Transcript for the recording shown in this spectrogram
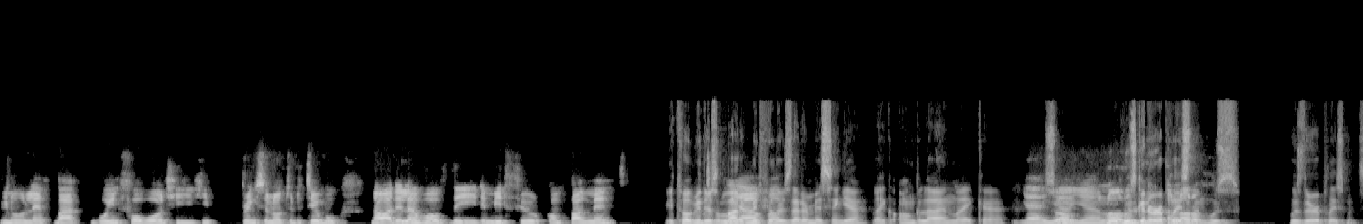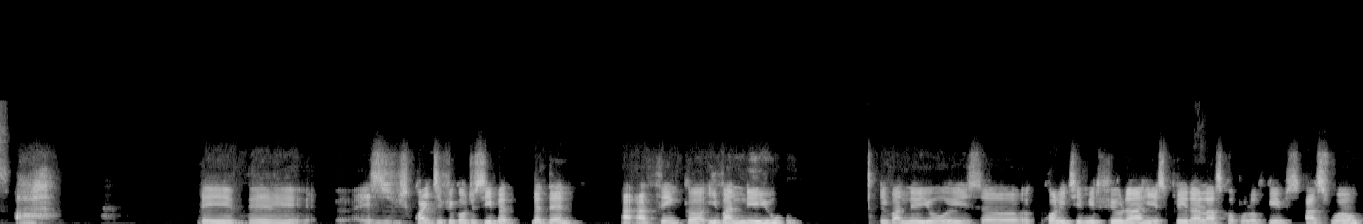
you know, left back going forward. He he brings a lot to the table. Now at the level of the the midfield compartment, you told me there's a lot yeah, of midfielders but... that are missing, yeah, like Hongla and like. Uh, yeah, so yeah, yeah. Who, who's going to replace them? Of... Who's who's the replacements? Ah, they they it's quite difficult to see, but but then I, I think uh, Ivan Neyu, Ivan Neyu is a quality midfielder. He has played yeah. our last couple of games as well,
